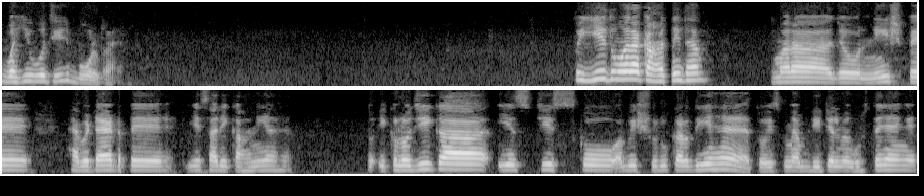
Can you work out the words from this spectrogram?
वही वो चीज़ बोल रहा है। तो ये तुम्हारा कहानी था। तुम्हारा जो नीश पे हैबिटेट पे ये सारी कहानियाँ हैं। तो इकोलॉजी का इस चीज़ को अभी शुरू कर दिए हैं तो इसमें अब डिटेल में घुसते जाएँगे।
